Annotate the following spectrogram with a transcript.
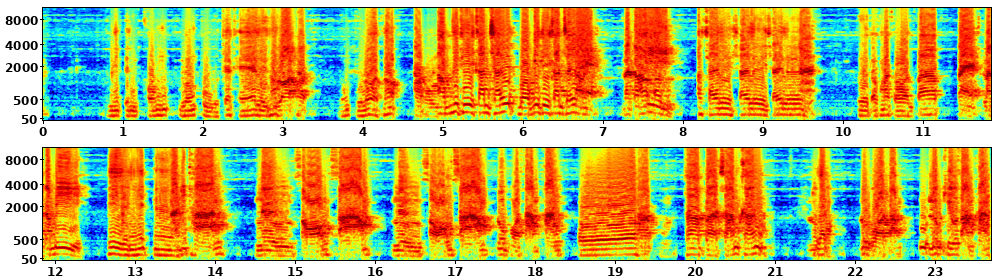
อันนี้เป็นของหลวงปู่แท้ๆเลยอยู่เนาะรอดครับ หลวงปู่รอดเนาะครับผมเอาวิธีการใช้บอกวิธีการใช้หน่อยแตะแล้วก็บี้เอาใช้เลยใช้เลยใช้เลย เปิดออกมาก่อนปั๊บแตะแล้วก็บี้พี่อย่างนี้เอออธิษฐานหนึ่งสองสามหนึ่งสองสามรูปหัวสามครั้งโอ้ครับผมถ้าปากสามครั้ง ลูกหัวลูกหัวสามลูกคิ้วสามครั้ง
